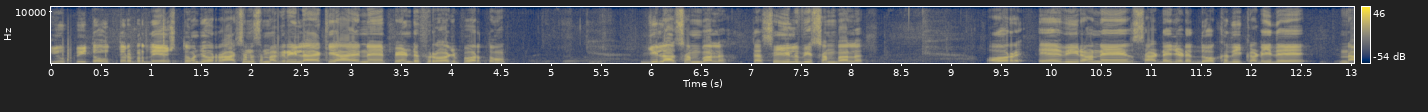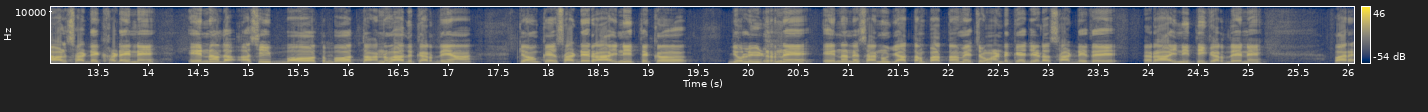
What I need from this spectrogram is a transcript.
ਯੂਪੀ ਤੋਂ ਉੱਤਰ ਪ੍ਰਦੇਸ਼ ਤੋਂ ਜੋ ਰਾਸ਼ਨ ਸਮੱਗਰੀ ਲੈ ਕੇ ਆਏ ਨੇ ਪਿੰਡ ਫਿਰੋਜ਼ਪੁਰ ਤੋਂ, ਜ਼ਿਲ੍ਹਾ ਸੰਭਲ, ਤਹਿਸੀਲ ਵੀ ਸੰਭਲ, ਔਰ ਇਹ ਵੀਰਾਂ ਨੇ ਸਾਡੇ ਜਿਹੜੇ ਦੁੱਖ ਦੀ ਘੜੀ ਦੇ ਨਾਲ ਸਾਡੇ ਖੜੇ ਨੇ, ਇਹਨਾਂ ਦਾ ਅਸੀਂ ਬਹੁਤ ਬਹੁਤ ਧੰਨਵਾਦ ਕਰਦੇ ਹਾਂ। ਕਿਉਂਕਿ ਸਾਡੇ ਰਾਜਨੀਤਿਕ ਜੋ ਲੀਡਰ ਨੇ, ਇਹਨਾਂ ਨੇ ਸਾਨੂੰ ਜਾਤਾਂ ਪਾਤਾਂ ਵਿੱਚ ਵੰਡ ਕੇ ਜਿਹੜਾ ਸਾਡੇ ਤੇ ਰਾਜਨੀਤੀ ਕਰਦੇ ਨੇ। ਪਰ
